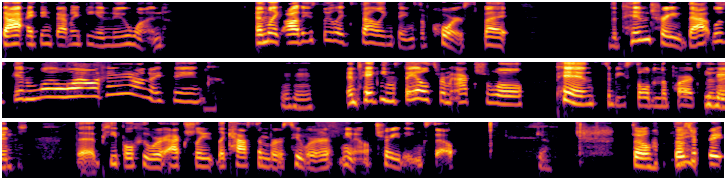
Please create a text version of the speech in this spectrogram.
That I think that might be a new one. And like obviously like selling things, of course, but the pin trade that was getting a little out of hand, I think. hmm And taking sales from actual pins to be sold in the parks and Mhm. then the people who were actually the cast members who were, you know, trading. So So those are big,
